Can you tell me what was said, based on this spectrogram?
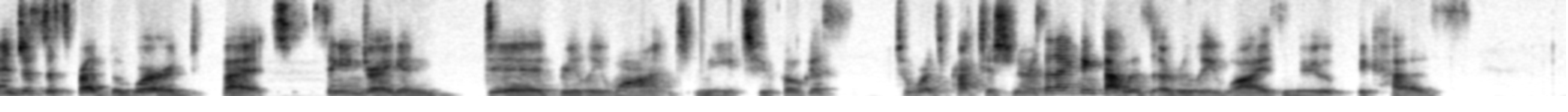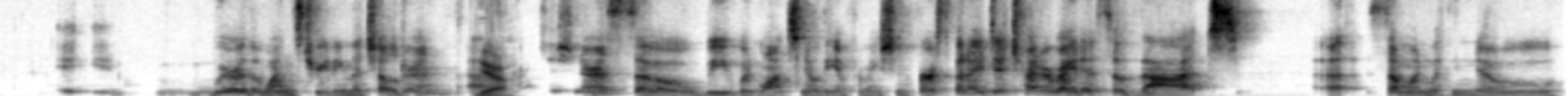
and just to spread the word. But Singing Dragon did really want me to focus towards practitioners. And I think that was a really wise move because it, we're the ones treating the children as yeah. practitioners. So we would want to know the information first. But I did try to write it so that uh, someone with no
